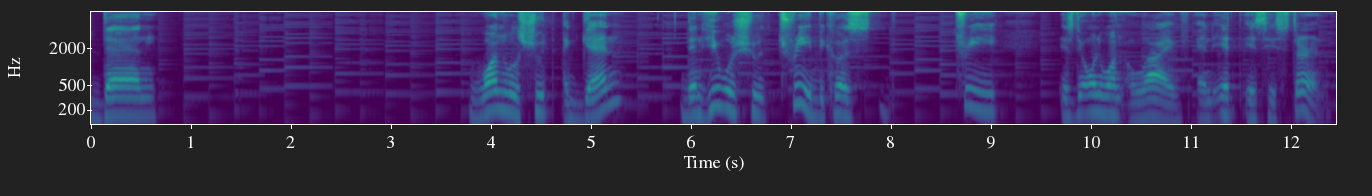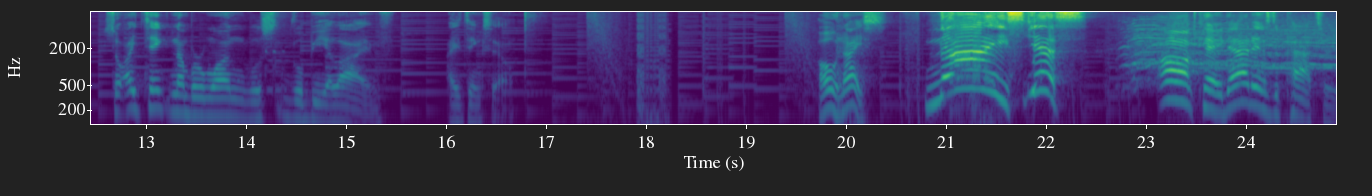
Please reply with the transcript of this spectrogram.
Then one will shoot again then he will shoot three because three is the only one alive and it is his turn. So i think number one will will be alive. I think so. Oh nice. Nice! Yes! Okay that is the pattern.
